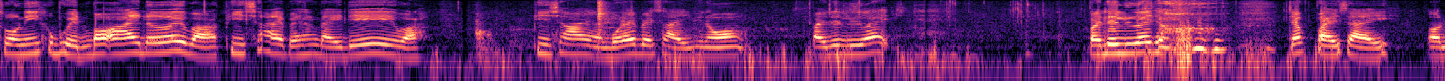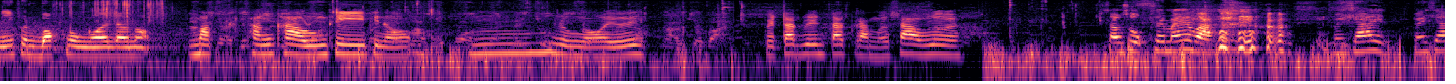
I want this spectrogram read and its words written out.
ช่วงนี้คือบ่เห็นเบาอ้ายเลยว่ะพี่ชายไปทางใดเด้ว่ะพี่ชายอะบ่ได้ไปใส่พี่น้อง ไปเรื่อยๆไปเรื่อยๆเดี๋ยวจักไปใส่ตอนนี้เพิ่นบล็อกลงน้อยแล้วเนาะมักพังข่าวลุงทีพี่น้องอืมลุงน้อยเอ้ยไปตัดเว้นตัดกรรมมาเศร้าเลยเศร้าสุขใช่ไหมวะ ไม่ใช่ ไม่ใช่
